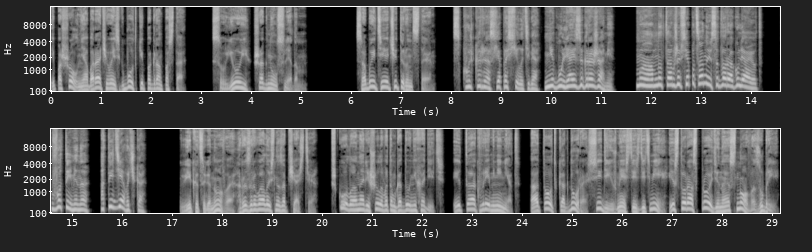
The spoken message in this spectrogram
и пошел, не оборачиваясь к будке погранпоста. Суюй шагнул следом. Событие четырнадцатое. «Сколько раз я просила тебя, не гуляй за гаражами!» «Мам, ну там же все пацаны со двора гуляют!» «Вот именно! А ты девочка!» Вика Цыганова разрывалась на запчасти. В школу она решила в этом году не ходить. И так времени нет. А тут, как дура, сиди вместе с детьми и сто раз пройденное снова зубри.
